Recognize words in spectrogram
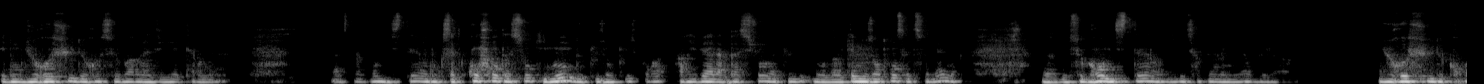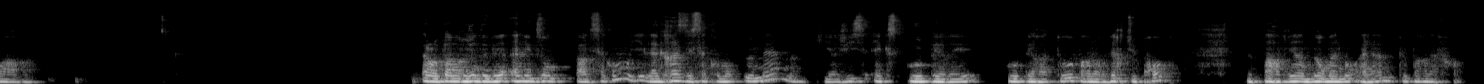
et donc du refus de recevoir la vie éternelle. C'est un grand mystère, et donc cette confrontation qui monte de plus en plus pour arriver à la passion dans laquelle nous entrons cette semaine, euh, de ce grand mystère, hein, d'une certaine manière, du refus de croire. Alors, le Père Marie donner un exemple par les sacrements. Vous voyez, la grâce des sacrements eux-mêmes, qui agissent ex opere, operato, par leur vertu propre, ne parvient normalement à l'âme que par la foi.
